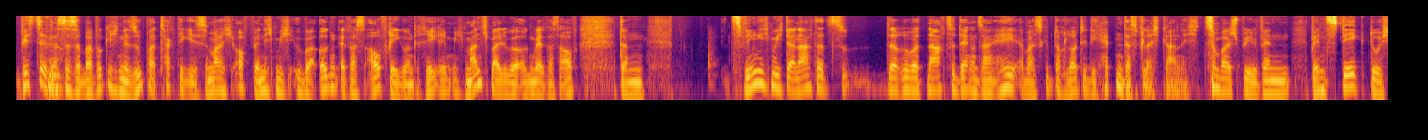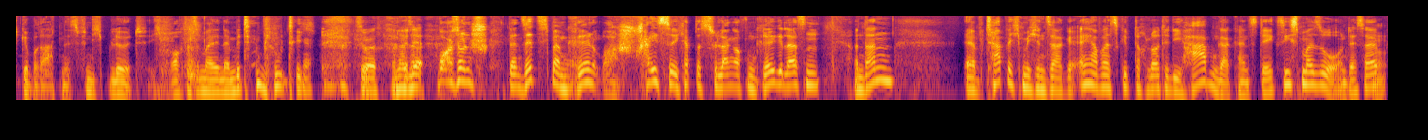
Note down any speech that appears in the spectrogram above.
Wisst ihr, das ist aber wirklich eine super Taktik. Das mache ich oft, wenn ich mich über irgendetwas aufrege und rege mich manchmal über irgendetwas auf, dann zwinge ich mich danach dazu, darüber nachzudenken und sagen, hey, aber es gibt doch Leute, die hätten das vielleicht gar nicht. Zum Beispiel, wenn, wenn Steak durchgebraten ist, finde ich blöd. Ich brauche das immer in der Mitte blutig. So. Und dann, sag, boah, so ein Sch dann setze ich beim Grillen, boah, scheiße, ich habe das zu lange auf dem Grill gelassen. Und dann ertappe ich mich und sage, ey, aber es gibt doch Leute, die haben gar kein Steak. Sieh's mal so. Und deshalb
